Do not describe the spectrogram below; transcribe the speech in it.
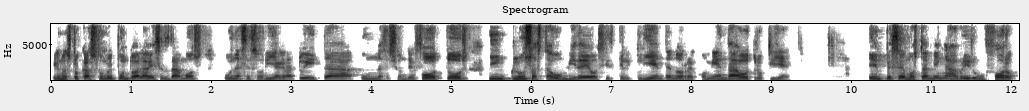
En nuestro caso muy puntual, a veces damos una asesoría gratuita, una sesión de fotos, incluso hasta un video si es que el cliente nos recomienda a otro cliente. Empecemos también a abrir un foro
